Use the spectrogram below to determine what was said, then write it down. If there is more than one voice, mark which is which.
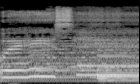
Speaker 1: we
